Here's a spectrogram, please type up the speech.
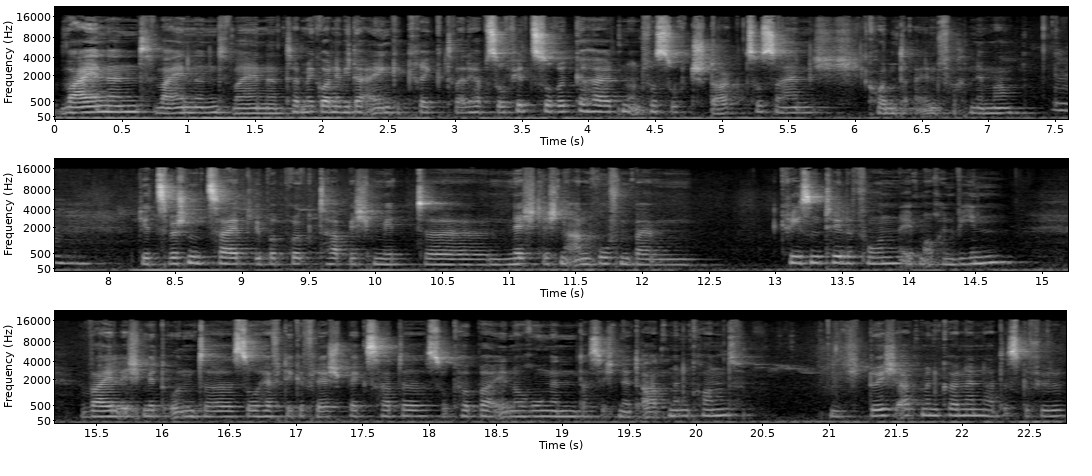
Weinend, weinend, weinend. Habe mir gar nicht wieder eingekriegt, weil ich habe so viel zurückgehalten und versucht stark zu sein. Ich konnte einfach nimmer. Mhm. Die Zwischenzeit überbrückt habe ich mit äh, nächtlichen Anrufen beim Krisentelefon, eben auch in Wien, weil ich mitunter so heftige Flashbacks hatte, so Körpererinnerungen, dass ich nicht atmen konnte, nicht durchatmen können, hatte das Gefühl,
